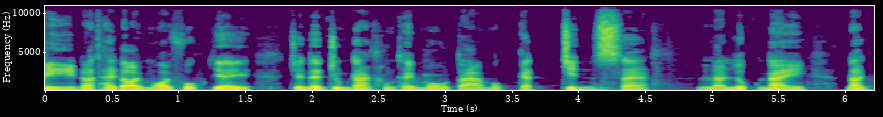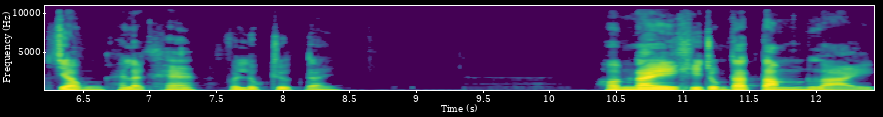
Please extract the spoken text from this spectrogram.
Vì nó thay đổi mỗi phút giây, cho nên chúng ta không thể mô tả một cách chính xác là lúc này nó giống hay là khác với lúc trước đây. Hôm nay khi chúng ta tắm lại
